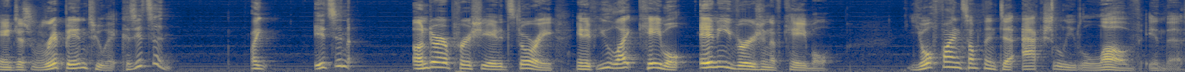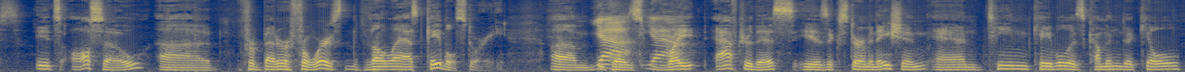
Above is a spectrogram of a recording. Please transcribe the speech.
and just rip into it because it's a like it's an underappreciated story and if you like cable any version of cable you'll find something to actually love in this It's also, uh, for better or for worse, the last Cable story. Um, Yeah, because yeah. right after this is extermination, and Teen Cable is coming to kill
